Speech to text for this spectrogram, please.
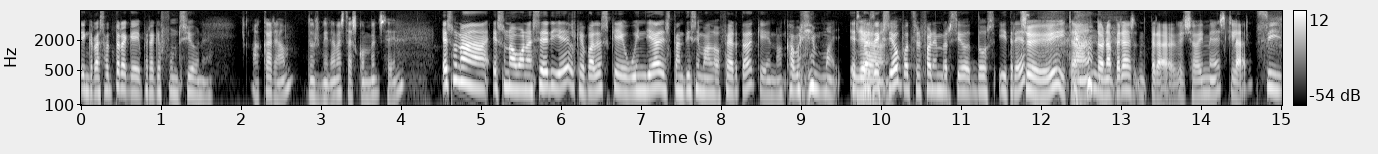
engraçat per a que, per a que funcione. Ah, caram, doncs mira, m'estàs convencent. És una, és una bona sèrie, el que passa és que avui en dia és tantíssima l'oferta que no acabaríem mai. Esta Ja. secció potser farem versió 2 i 3. Sí, i tant, dona per a, per a això i més, clar. Sí,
